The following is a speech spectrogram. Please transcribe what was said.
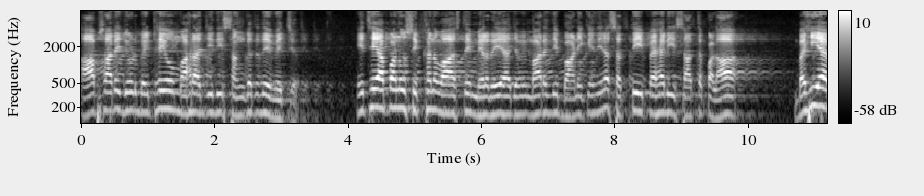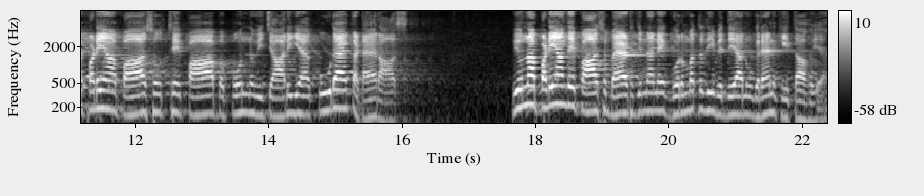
ਆਪ ਸਾਰੇ ਜੁੜ ਬੈਠੇ ਹੋ ਮਹਾਰਾਜ ਜੀ ਦੀ ਸੰਗਤ ਦੇ ਵਿੱਚ। ਇੱਥੇ ਆਪਾਂ ਨੂੰ ਸਿੱਖਣ ਵਾਸਤੇ ਮਿਲ ਰਿਹਾ, ਜਿਵੇਂ ਮਹਾਰਾਜ ਦੀ ਬਾਣੀ ਕਹਿੰਦੀ ਨਾ, ਸੱਤੀ ਪਹਿਰੀ ਸਤ ਭਲਾ। ਬਹੀਐ ਪੜਿਆ ਪਾਸ, ਉਥੇ ਪਾਪ ਪੁੰਨ ਵਿਚਾਰੀਐ, ਕੂੜਾ ਘਟੈ ਰਾਸ। ਵੀ ਉਹਨਾਂ ਪੜਿਆਂ ਦੇ ਪਾਸ ਬੈਠ ਜਿਨ੍ਹਾਂ ਨੇ ਗੁਰਮਤ ਦੀ ਵਿਦਿਆ ਨੂੰ ਗ੍ਰਹਿਣ ਕੀਤਾ ਹੋਇਆ।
